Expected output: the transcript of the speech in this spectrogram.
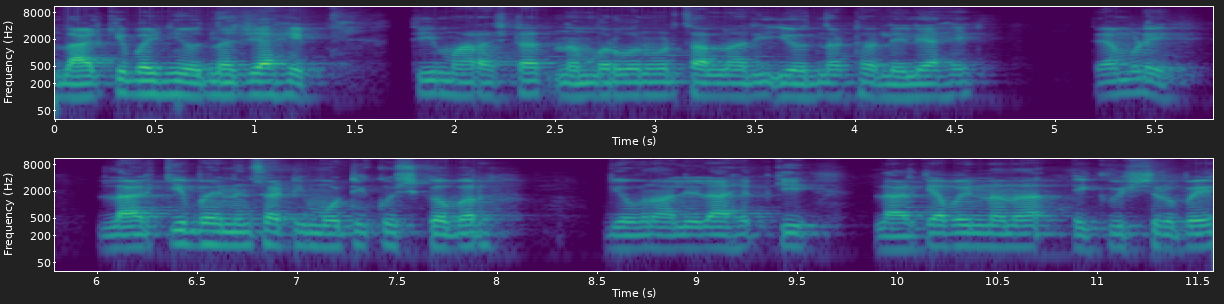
लाडकी बहीण योजना जी आहे ती महाराष्ट्रात नंबर वनवर चालणारी योजना ठरलेली आहे. त्यामुळे लाडकी बहिणींसाठी मोठी खुशखबर घेऊन आलेल्या आहेत की लाडक्या बहिणींना एकवीसशे रुपये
